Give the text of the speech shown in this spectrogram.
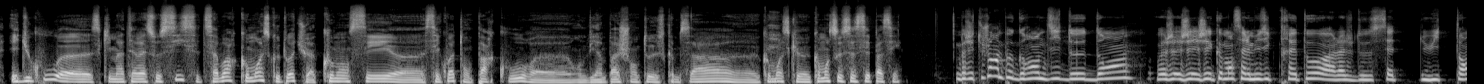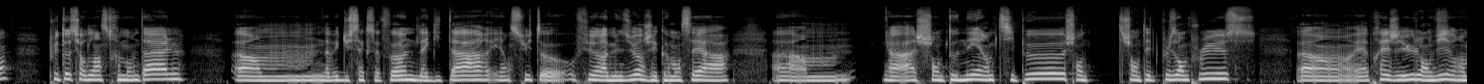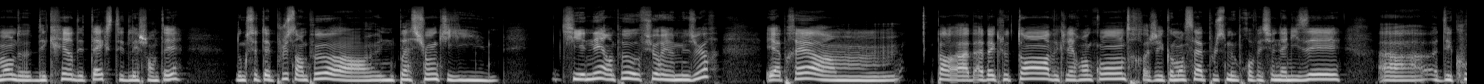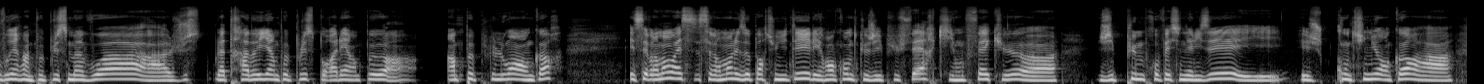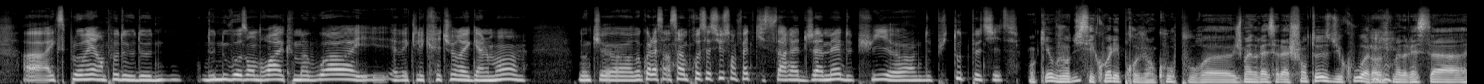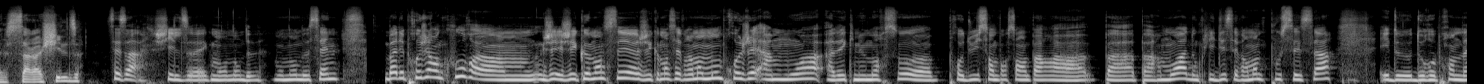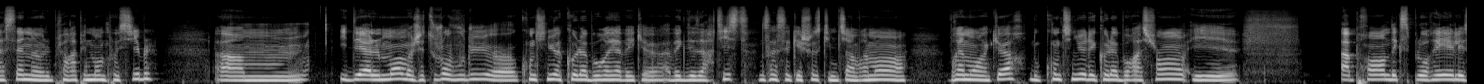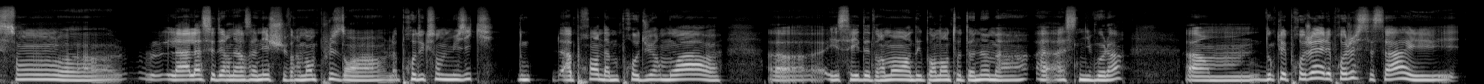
Et du coup, euh, ce qui m'intéresse aussi, c'est de savoir comment est-ce que toi, tu as commencé, c'est quoi ton parcours On ne devient pas chanteuse comme ça Comment est-ce que, est que ça s'est passé? Bah, J'ai toujours un peu grandi dedans. J'ai commencé la musique très tôt, à l'âge de 7-8 ans, plutôt sur de l'instrumental. Euh, avec du saxophone, de la guitare, et ensuite, au fur et à mesure, j'ai commencé à, à, chantonner un petit peu, chanter de plus en plus. Euh, et après, j'ai eu l'envie vraiment de, d'écrire des textes et de les chanter. Donc c'était plus un peu euh, une passion qui, qui est née un peu au fur et à mesure. Et après, avec le temps, avec les rencontres, j'ai commencé à plus me professionnaliser, à, découvrir un peu plus ma voix, à juste la travailler un peu plus pour aller un peu, un, peu plus loin encore. Et c'est vraiment, ouais, c'est vraiment les opportunités, les rencontres que j'ai pu faire qui ont fait que euh, j'ai pu me professionnaliser et, je continue encore à, explorer un peu de, de, nouveaux endroits avec ma voix et avec l'écriture également. Donc, euh, donc voilà, c'est un processus en fait qui s'arrête jamais depuis, euh, depuis toute petite. Ok, aujourd'hui, c'est quoi les projets en cours pour euh, Je m'adresse à la chanteuse du coup, alors je m'adresse à Sarah Shields. C'est ça, Shields avec mon nom de, mon nom de scène. Bah, les projets en cours, j'ai commencé, j'ai commencé vraiment mon projet à moi avec mes morceaux produits 100% par, par, mois. Donc l'idée, c'est vraiment de pousser ça et de, reprendre la scène le plus rapidement possible idéalement, moi j'ai toujours voulu euh, continuer à collaborer avec, euh, avec des artistes. Donc ça c'est quelque chose qui me tient vraiment, vraiment à cœur. Donc continuer les collaborations et apprendre, explorer les sons. Euh, là, là, ces dernières années, je suis vraiment plus dans la production de musique. Donc apprendre à me produire moi, essayer d'être vraiment indépendante, autonome à, à, ce niveau-là. donc les projets, les projets c'est ça. et,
